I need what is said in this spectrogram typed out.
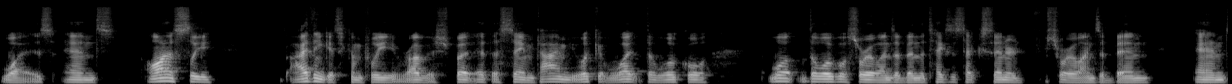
was. And honestly, I think it's complete rubbish. But at the same time, you look at what the local well, the local storylines have been, the Texas Tech centered storylines have been, and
